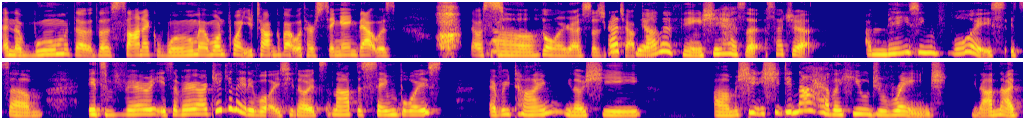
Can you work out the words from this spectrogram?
and the womb, the, the sonic womb. At one point you talk about with her singing, that was, that was, oh, oh my gosh, such a good chapter. The other thing, she has a, such a amazing voice. It's, um, it's very, it's a very articulated voice. You know, it's not the same voice every time. You know, she, um, she, she did not have a huge range you know, I'm not a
